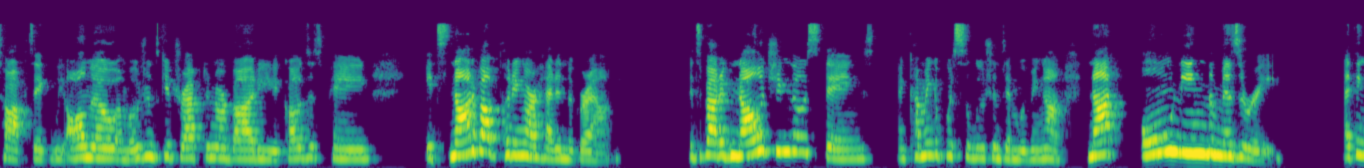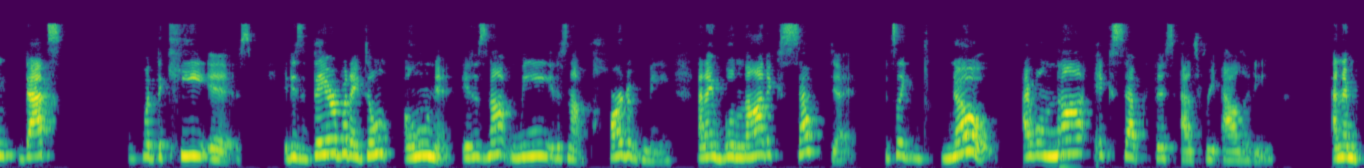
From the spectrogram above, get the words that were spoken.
toxic. We all know emotions get trapped in our body, it causes pain. It's not about putting our head in the ground. It's about acknowledging those things and coming up with solutions and moving on, not owning the misery. I think that's what the key is. It is there, but I don't own it. It is not me. It is not part of me. And I will not accept it. It's like, no, I will not accept this as reality. And I'm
